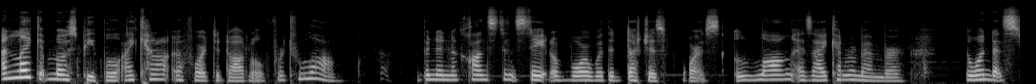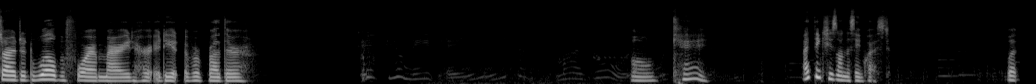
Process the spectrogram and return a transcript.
Unlike most people, I cannot afford to dawdle for too long. Been in a constant state of war with the Duchess force, long as I can remember. The one that started well before I married her idiot of a brother. Okay. I think she's on the same quest. But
